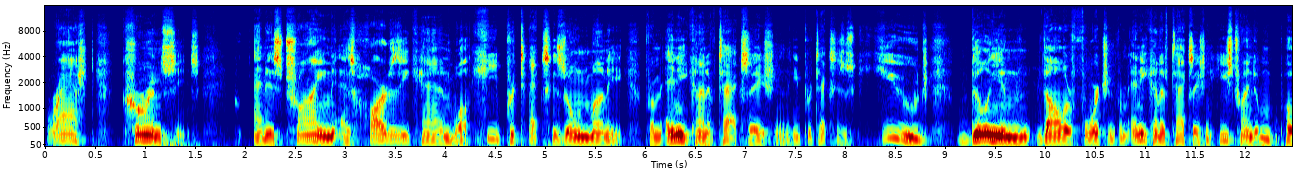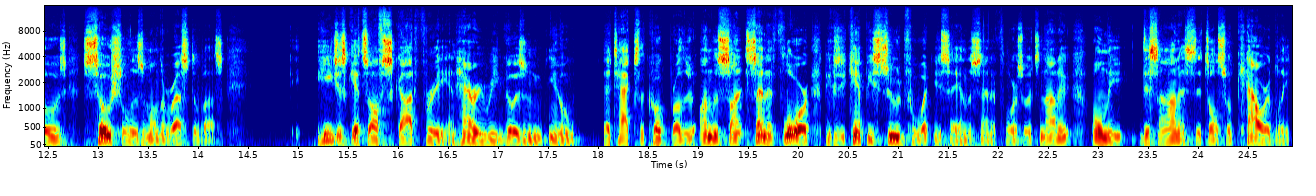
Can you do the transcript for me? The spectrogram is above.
crashed currencies, and is trying as hard as he can while he protects his own money from any kind of taxation. He protects his huge billion dollar fortune from any kind of taxation. He's trying to impose socialism on the rest of us. He just gets off scot free. And Harry Reid goes and, you know, attacks the Koch brothers on the Senate floor because you can't be sued for what you say on the Senate floor. So it's not only dishonest, it's also cowardly.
